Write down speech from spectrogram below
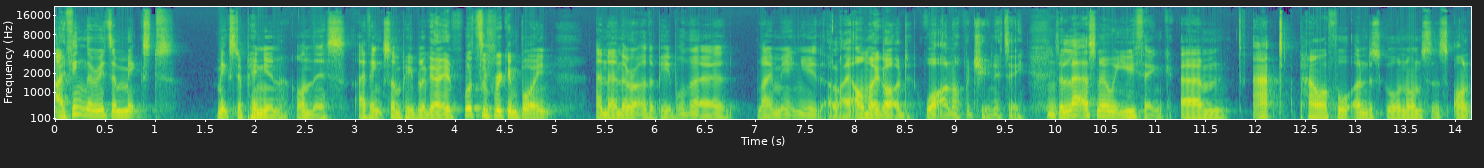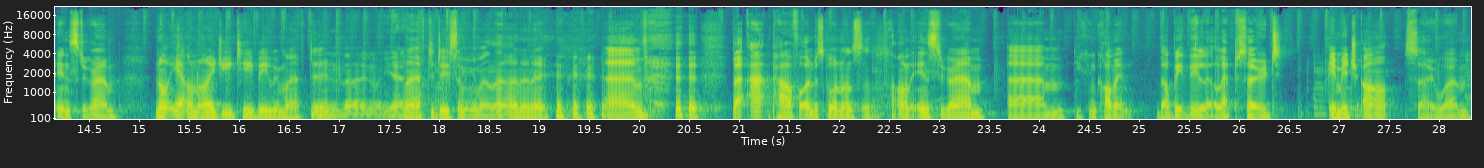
I think there is a mixed mixed opinion on this. I think some people are going, "What's the freaking point?" and then there are other people that are like me and you that are like, "Oh my god, what an opportunity!" So let us know what you think. Um, at powerful underscore nonsense on Instagram. Not yet on IGTV. We might have to. No, not yet. Might have to do something about that. I don't know. um, but at powerful underscore nonsense on Instagram, um, you can comment. There'll be the little episode image art. So um,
